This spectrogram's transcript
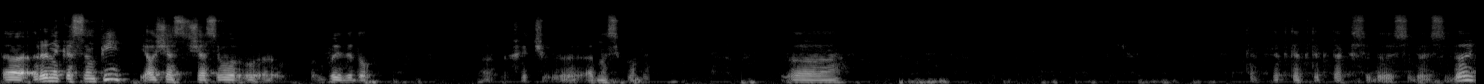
рынок S&P, я вот сейчас, сейчас его выведу. Хочу, э, одну секунду. Э, так, так, так, так, так, сюда, сюда, сюда.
